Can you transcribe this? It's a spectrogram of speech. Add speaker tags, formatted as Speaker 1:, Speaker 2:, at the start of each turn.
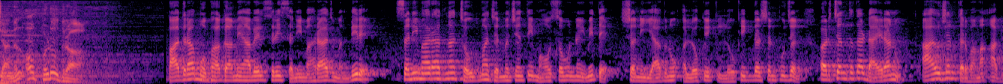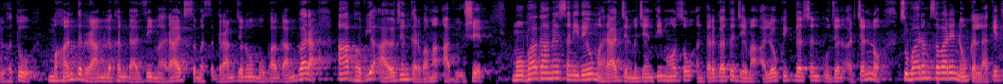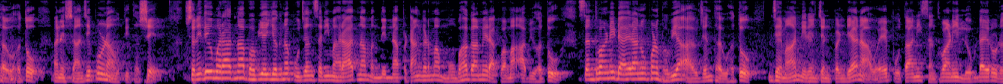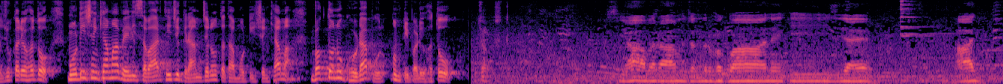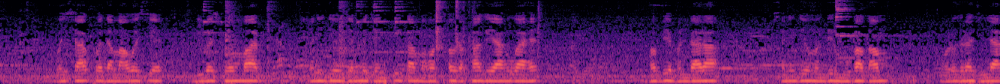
Speaker 1: Channel of Vadodara.
Speaker 2: Padra Mobha ગામે આવેલ શ્રી શનિ મહારાજ મંદિરે શનિ મહારાજના ચૌદમા જન્મજયંતિ મહોત્સવ નિમિત્તે શનિ યાગનું અલૌકિક લૌકિક દર્શન પૂજન, અર્ચન તથા ડાયરાનું આયોજન કરવામાં આવ્યું હતું. મહંત રામલખનદાસજી મહારાજ સમસ્ત ગ્રામજનો મોભા ગામ દ્વારા આ ભવ્ય આયોજન કરવામાં આવ્યું છે. મોભા ગામે શનિદેવ મહારાજ જન્મજયંતિ મહોત્સવ અંતર્ગત જેમાં અલૌકિક દર્શન, પૂજન, અર્ચનનો શુભારંભ સવારે નવ કલાકે થયો હતો અને સાંજે પૂર્ણાહુતિ થશે. શનિદેવ મહારાજના ભવ્ય યજ્ઞ પૂજન શનિ મહારાજના મંદિરના પટાંગણમાં મોભા ગામે રાખવામાં આવ્યું હતું. સંતવાણી ડાયરાનું પણ ભવ્ય આયોજન થયું હતું જેમાં નિરંજન પંડ્યાનાઓએ પોતાની સંતવાણી લોક ડાયરો રજૂ કર્યો હતો મોટી સંખ્યામાં વહેલી સવારથી જ ગ્રામજનો તથા મોટી સંખ્યામાં ભક્તોનું ઘોડાપુર ઉમટી પડ્યું હતું
Speaker 3: श्याम रामचंद्र भगवान की जय आज वैशाख वद अमावस्या दिवस सोमवार शनिदेव जन्म जयंती का महोत्सव रखा गया हुआ है भव्य भंडारा शनिदेव मंदिर मुगा गाँव वडोदरा जिला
